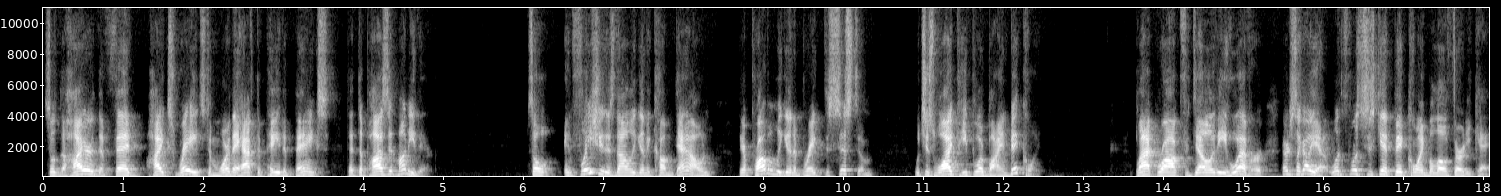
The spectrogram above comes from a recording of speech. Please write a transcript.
So the higher the Fed hikes rates, the more they have to pay the banks that deposit money there. So inflation is not only going to come down, they're probably going to break the system, which is why people are buying Bitcoin. BlackRock, Fidelity, whoever, they're just like, oh yeah, let's let's just get Bitcoin below 30K.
